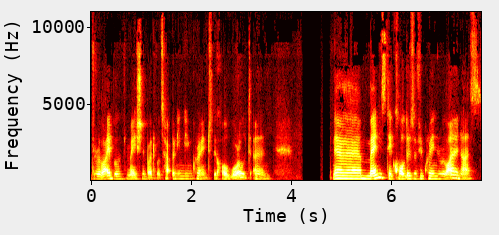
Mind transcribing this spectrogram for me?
the reliable information about what's happening in Ukraine to the whole world. And uh, many stakeholders of Ukraine rely on us.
